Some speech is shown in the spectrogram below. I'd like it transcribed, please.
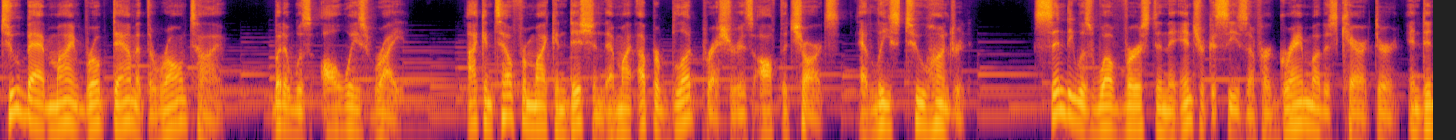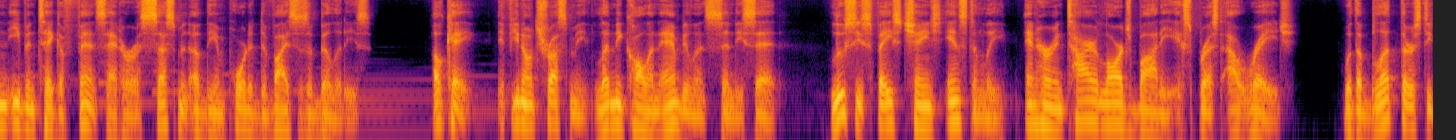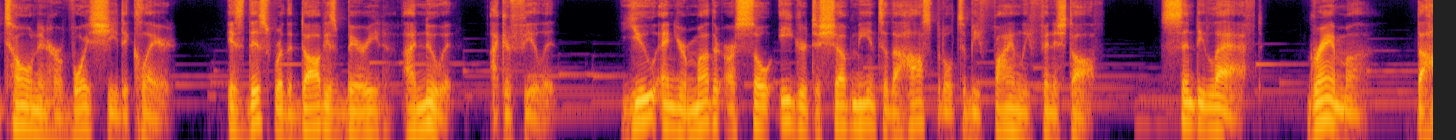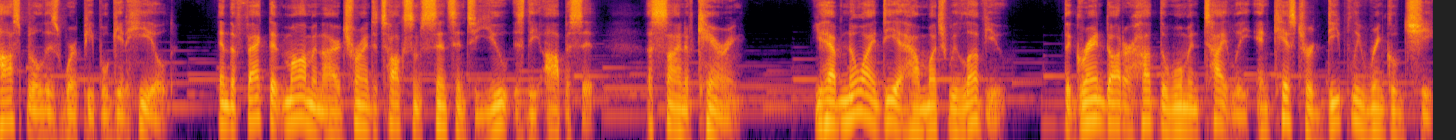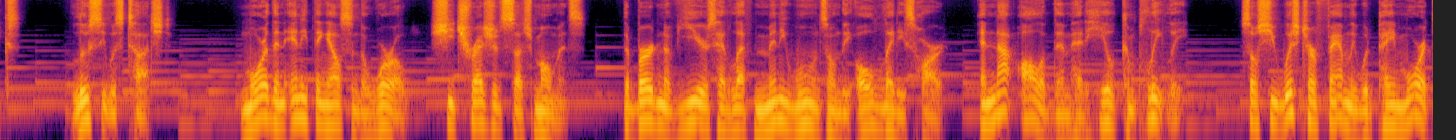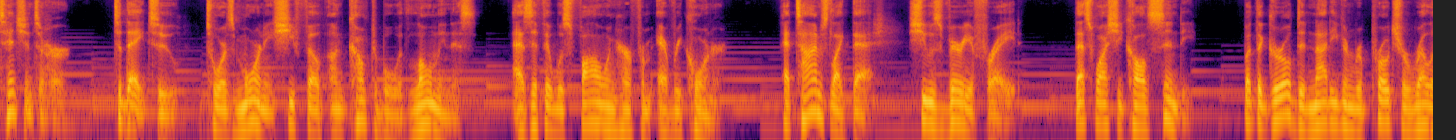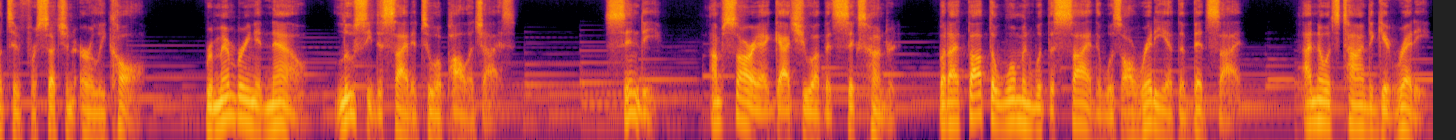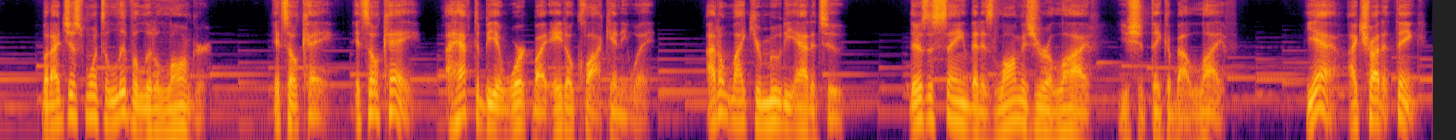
Too bad mine broke down at the wrong time, but it was always right. I can tell from my condition that my upper blood pressure is off the charts, at least 200. Cindy was well versed in the intricacies of her grandmother's character and didn't even take offense at her assessment of the imported device's abilities. Okay, if you don't trust me, let me call an ambulance, Cindy said. Lucy's face changed instantly, and her entire large body expressed outrage. With a bloodthirsty tone in her voice, she declared, Is this where the dog is buried? I knew it. I could feel it. You and your mother are so eager to shove me into the hospital to be finally finished off. Cindy laughed. Grandma, the hospital is where people get healed. And the fact that mom and I are trying to talk some sense into you is the opposite, a sign of caring. You have no idea how much we love you. The granddaughter hugged the woman tightly and kissed her deeply wrinkled cheeks. Lucy was touched. More than anything else in the world, she treasured such moments. The burden of years had left many wounds on the old lady's heart, and not all of them had healed completely. So she wished her family would pay more attention to her. Today, too, Towards morning, she felt uncomfortable with loneliness, as if it was following her from every corner. At times like that, she was very afraid. That's why she called Cindy. But the girl did not even reproach her relative for such an early call. Remembering it now, Lucy decided to apologize. Cindy, I'm sorry I got you up at 600, but I thought the woman with the sigh that was already at the bedside. I know it's time to get ready, but I just want to live a little longer. It's okay. It's okay. I have to be at work by 8 o'clock anyway. I don't like your moody attitude. There's a saying that as long as you're alive, you should think about life. Yeah, I try to think.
